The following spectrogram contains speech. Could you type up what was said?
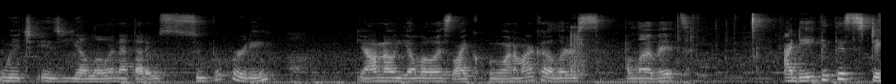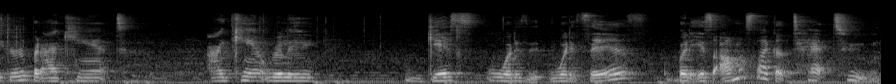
which is yellow and i thought it was super pretty. Y'all know yellow is like one of my colors. I love it I did get this sticker, but I can't, I can't really guess what is it, what it says, but it's almost like a tattoo.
